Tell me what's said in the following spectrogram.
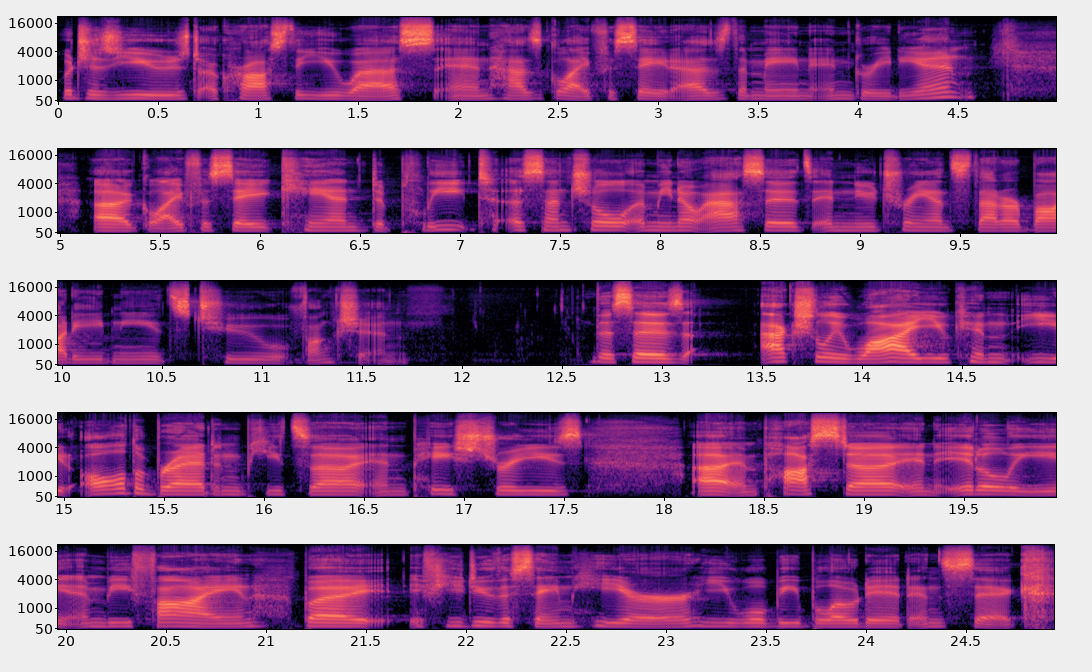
which is used across the US and has glyphosate as the main ingredient. Uh, glyphosate can deplete essential amino acids and nutrients that our body needs to function. This is actually why you can eat all the bread and pizza and pastries uh, and pasta in Italy and be fine. But if you do the same here, you will be bloated and sick.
